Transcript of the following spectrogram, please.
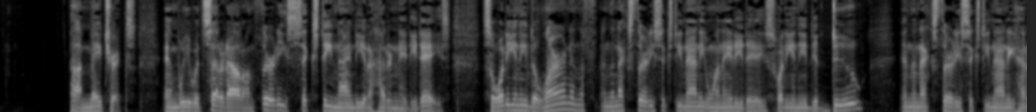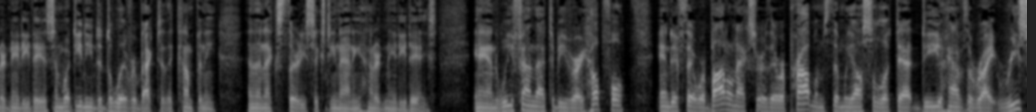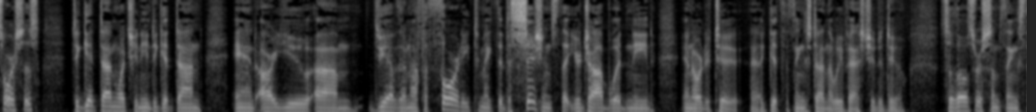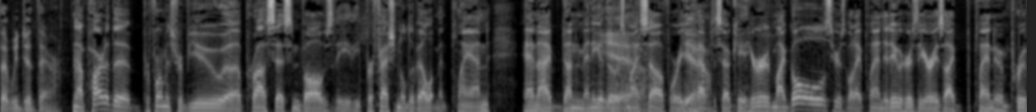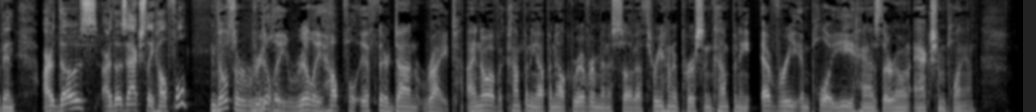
uh, matrix. And we would set it out on 30, 60, 90, and 180 days. So what do you need to learn in the in the next 30, 60, 90, 180 days? What do you need to do in the next 30, 60, 90, 180 days? And what do you need to deliver back to the company in the next 30, 60, 90, 180 days? And we found that to be very helpful. And if there were bottlenecks or there were problems, then we also looked at do you have the right resources to get done what you need to get done? And are you um, do you have enough authority to make the decisions that your job would need in order to uh, get the things done that we've asked you to do? So those were some things that we did there. Now, part of the performance review uh, process involves the the professional development plan, and I've done many of those yeah. myself where you yeah. have to say, okay, here are my goals. Here's what I plan to do. Here's the areas I plan to improve in. Are those are those actually helpful? Those are really, really helpful if they're done right. I know of a company up in Elk River, Minnesota, 300 person company. Every employee has their own action plan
